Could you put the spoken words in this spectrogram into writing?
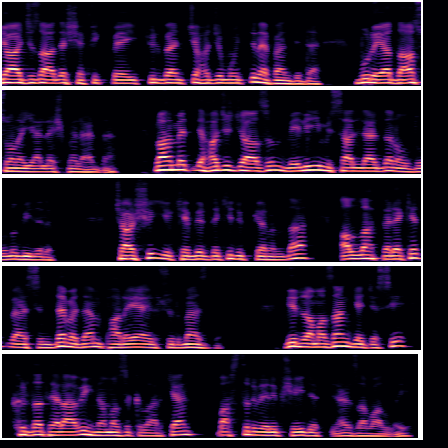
Yağcızade Şefik Bey, Tülbentçi Hacı Muhittin Efendi de buraya daha sonra yerleşmelerde. Rahmetli Hacı Caz'ın veli misallerden olduğunu bilirim. Çarşı Kebir'deki dükkanında Allah bereket versin demeden paraya el sürmezdi. Bir Ramazan gecesi kırda teravih namazı kılarken bastır verip şehit ettiler zavallıyı.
